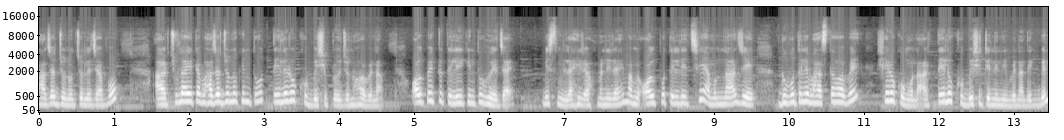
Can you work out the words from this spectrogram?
ভাজার জন্য চলে যাব। আর চুলায় এটা ভাজার জন্য কিন্তু তেলেরও খুব বেশি প্রয়োজন হবে না। অল্প একটু তেলেই কিন্তু হয়ে যায়। বিসমিল্লাহি রহমানি রাহিম। আমি অল্প তেল দিচ্ছি, এমন না যে ডুবো তেলে ভাজতে হবে, সেরকমও না। আর তেলও খুব বেশি টেনে নেবে না, দেখবেন।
